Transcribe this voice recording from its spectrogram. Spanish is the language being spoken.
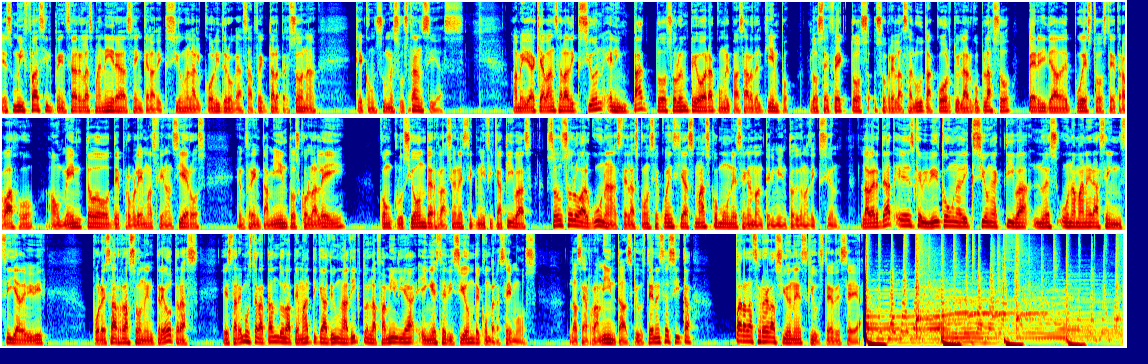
Es muy fácil pensar en las maneras en que la adicción al alcohol y drogas afecta a la persona que consume sustancias. A medida que avanza la adicción, el impacto solo empeora con el pasar del tiempo. Los efectos sobre la salud a corto y largo plazo, pérdida de puestos de trabajo, aumento de problemas financieros, enfrentamientos con la ley, conclusión de relaciones significativas, son solo algunas de las consecuencias más comunes en el mantenimiento de una adicción. La verdad es que vivir con una adicción activa no es una manera sencilla de vivir. Por esa razón, entre otras, estaremos tratando la temática de un adicto en la familia en esta edición de Conversemos, las herramientas que usted necesita para las relaciones que usted desea.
